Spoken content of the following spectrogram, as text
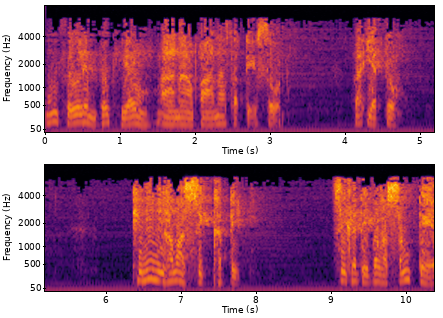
หนังสือเล่มเขียวๆอาณาปานาสติสูตรละเอียดอยู่ทีนี้มีคำว่าสิกขติสิกขติแปลว่าสังเกต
